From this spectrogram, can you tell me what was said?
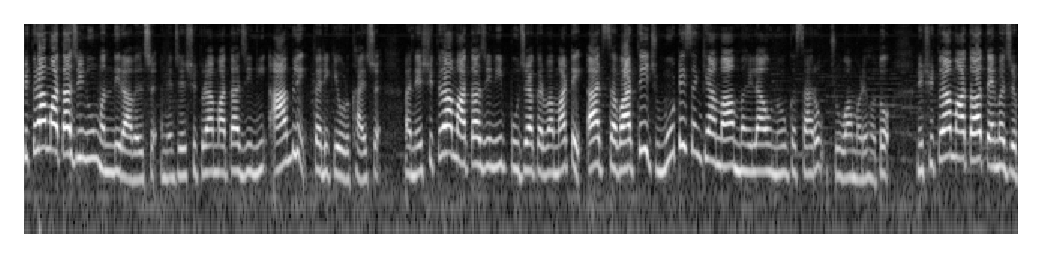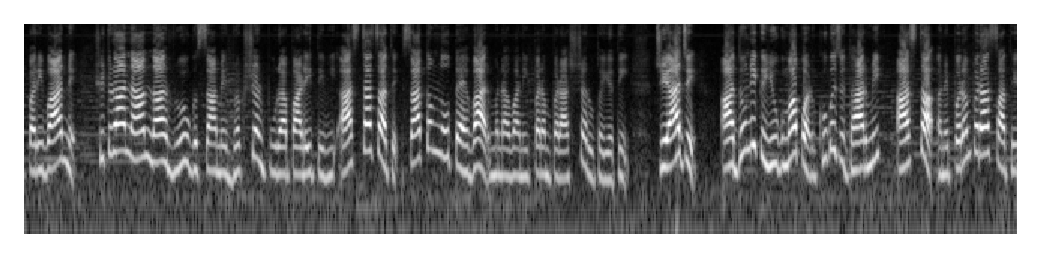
શીતળા માતાજીનું મંદિર આવેલ છે અને જે શીતળા માતાજીની આંબલી તરીકે ઓળખાય છે. અને શીતળા માતાજીની પૂજા કરવા માટે આજ સવારથી જ મોટી સંખ્યામાં મહિલાઓનો ઘસારો જોવા મળ્યો હતો. ને શીતળા માતા તેમજ પરિવારને શીતળા નામના રોગ સામે રક્ષણ પૂરા પાડે તેવી આસ્થા સાથે સાતમનો તહેવાર મનાવવાની પરંપરા શરૂ થઈ હતી. જે આજે આધુનિક યુગમાં પણ ખૂબ જ ધાર્મિક આસ્થા અને પરંપરા સાથે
